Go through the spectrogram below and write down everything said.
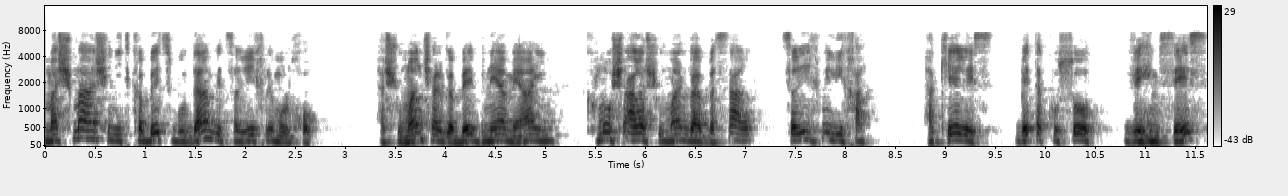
משמע שנתקבץ בו דם וצריך למולכו. השומן שעל גבי בני המעיים, כמו שאר השומן והבשר, צריך מליחה. הכרס, בית הכוסות והמסס,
